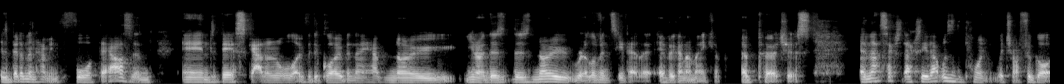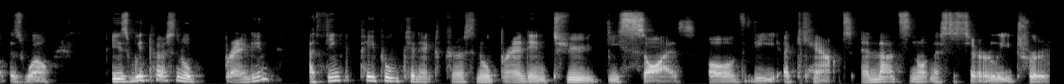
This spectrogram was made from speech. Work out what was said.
is better than having 4,000 and they're scattered all over the globe and they have no, you know, there's, there's no relevancy that they're ever going to make a, a purchase. And that's actually, actually, that was the point which I forgot as well, is with personal branding, I think people connect personal branding to the size of the account, and that's not necessarily true.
